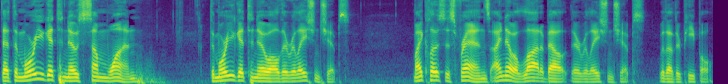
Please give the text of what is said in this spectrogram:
that the more you get to know someone, the more you get to know all their relationships. My closest friends, I know a lot about their relationships with other people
